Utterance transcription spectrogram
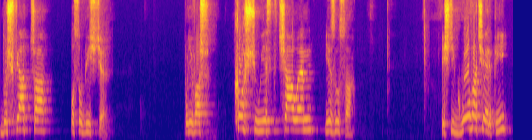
doświadcza osobiście. Ponieważ Kościół jest ciałem Jezusa. Jeśli głowa cierpi,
